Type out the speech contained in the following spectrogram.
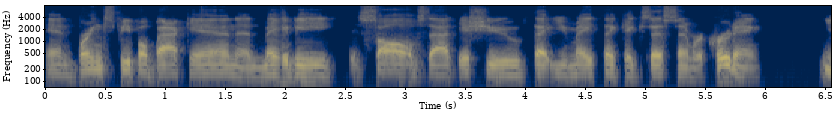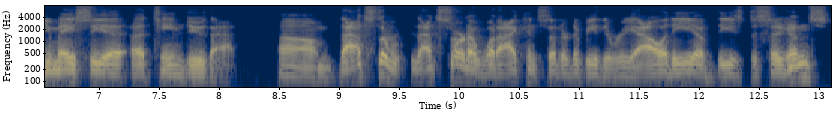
and brings people back in and maybe solves that issue that you may think exists in recruiting, you may see a, a team do that. Um, that's the that's sort of what I consider to be the reality of these decisions.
